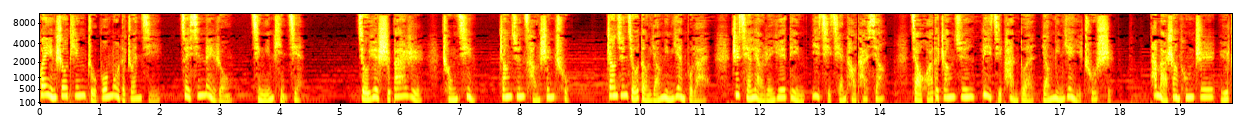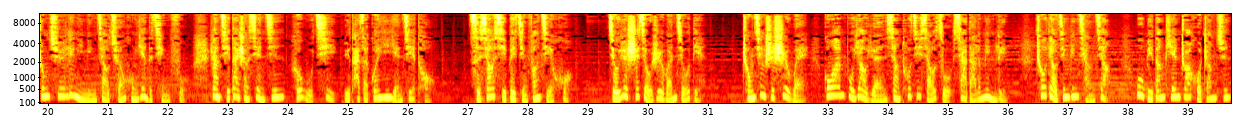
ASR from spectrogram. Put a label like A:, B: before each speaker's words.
A: 欢迎收听主播莫的专辑，最新内容，请您品鉴。九月十八日，重庆张军藏身处，张军久等杨明艳不来，之前两人约定一起潜逃他乡。狡猾的张军立即判断杨明艳已出事，他马上通知渝中区另一名叫全红艳的情妇，让其带上现金和武器与他在观音岩接头。此消息被警方截获。九月十九日晚九点，重庆市市委。公安部要员向突击小组下达了命令，抽调精兵强将，务必当天抓获张军。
